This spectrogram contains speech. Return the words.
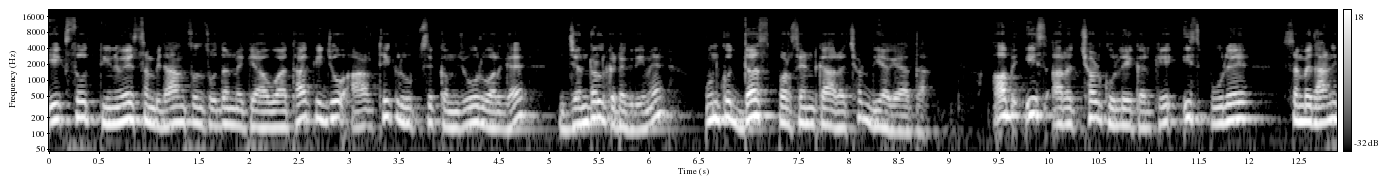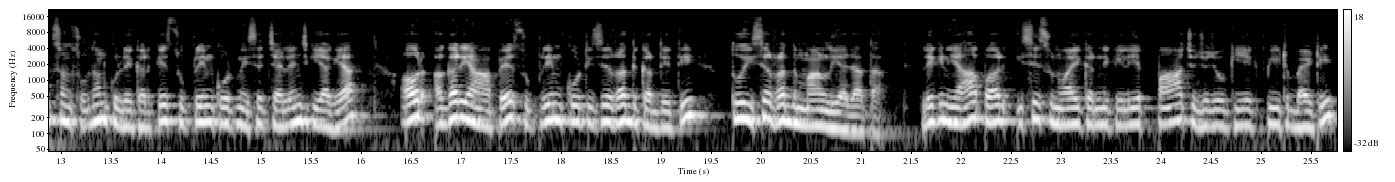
103वें संविधान संशोधन में क्या हुआ था कि जो आर्थिक रूप से कमज़ोर वर्ग है, जनरल कैटेगरी में, उनको 10 परसेंट का आरक्षण दिया गया था। अब इस आरक्षण को लेकर के, इस पूरे संवैधानिक संशोधन को लेकर के सुप्रीम कोर्ट में इसे चैलेंज किया गया और अगर यहाँ पे सुप्रीम कोर्ट इसे रद्द कर देती तो इसे रद्द मान लिया जाता। लेकिन यहाँ पर इसे सुनवाई करने के लिए पाँच जजों की एक पीठ बैठी,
